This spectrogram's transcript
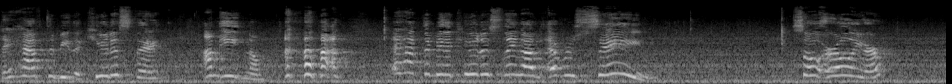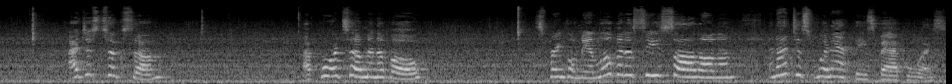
They have to be the cutest thing. I'm eating them. they have to be the cutest thing I've ever seen. So earlier, I just took some. I poured some in a bowl, sprinkled me a little bit of sea salt on them, and I just went at these bad boys.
